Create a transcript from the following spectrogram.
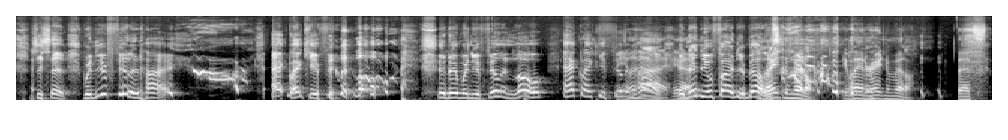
she said, when you're feeling high, act like you're feeling low. and then when you're feeling low, act like you're feeling, feeling high. high yeah. And then you'll find your balance. Right in the middle. You land right in the middle. That's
